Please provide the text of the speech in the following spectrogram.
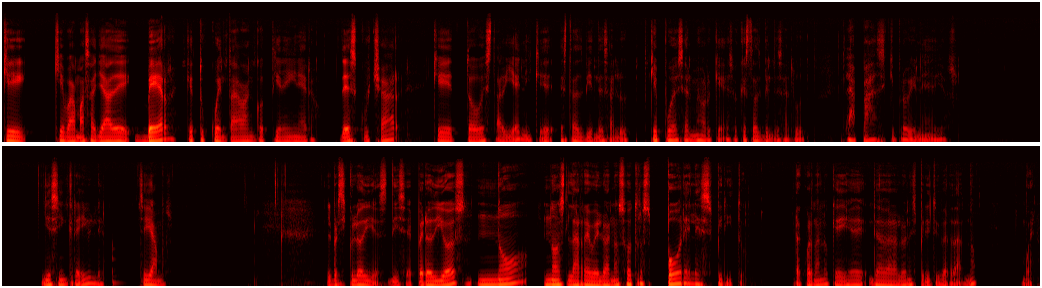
que, que va más allá de ver que tu cuenta de banco tiene dinero, de escuchar que todo está bien y que estás bien de salud. ¿Qué puede ser mejor que eso, que estás bien de salud? La paz que proviene de Dios. Y es increíble. Sigamos. El versículo 10 dice, pero Dios no nos la reveló a nosotros por el Espíritu. ¿Recuerdan lo que dije de adorarlo en espíritu y verdad, no? Bueno,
